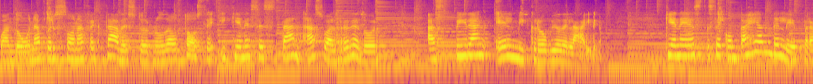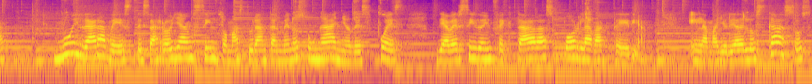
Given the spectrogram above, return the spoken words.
cuando una persona afectada estornuda o tose y quienes están a su alrededor aspiran el microbio del aire. Quienes se contagian de lepra muy rara vez desarrollan síntomas durante al menos un año después de haber sido infectadas por la bacteria. En la mayoría de los casos,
